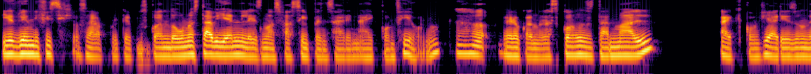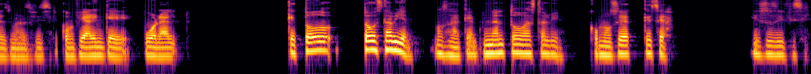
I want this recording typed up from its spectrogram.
Y es bien difícil, o sea, porque pues cuando uno está bien le es más fácil pensar en, ay, confío, ¿no? Ajá. Pero cuando las cosas están mal, hay que confiar y es donde es más difícil. Confiar en que por al, que todo, todo está bien, o sea, que al final todo va a estar bien, como sea que sea. Y eso es difícil.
